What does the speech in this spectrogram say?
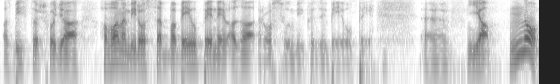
az biztos, hogy a, ha van, ami rosszabb a BOP-nél, az a rosszul működő BOP. Ja, no,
